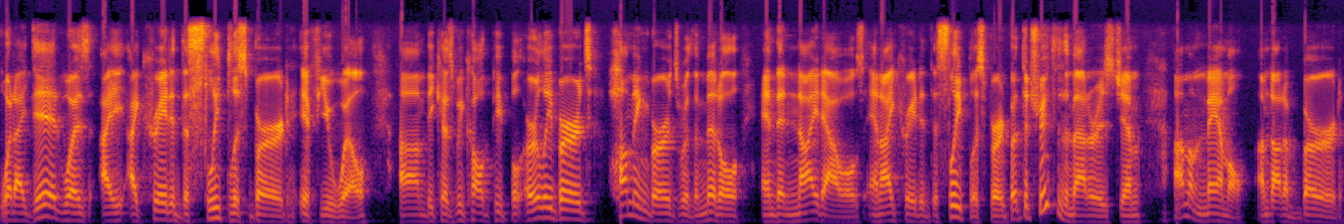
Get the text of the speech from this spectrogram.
what I did was I, I, created the sleepless bird, if you will, um, because we called people early birds, hummingbirds were the middle, and then night owls, and I created the sleepless bird. But the truth of the matter is, Jim, I'm a mammal. I'm not a bird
